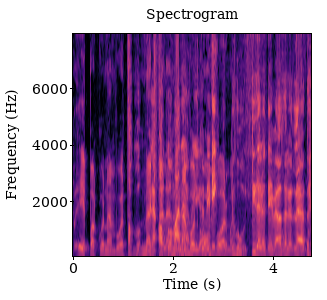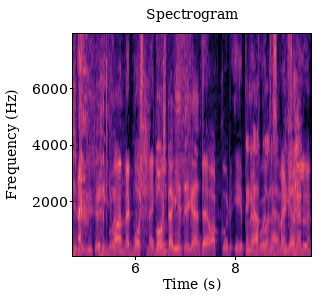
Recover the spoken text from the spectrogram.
a, épp akkor nem volt akkor, megfelelő, nem, akkor már nem, nem volt igen. konform. Még 15 évvel azelőtt lehet, hogy még működött Így volna. van, meg most megint, most megint igen. de akkor épp igen, nem volt nem, ez igen. megfelelő,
